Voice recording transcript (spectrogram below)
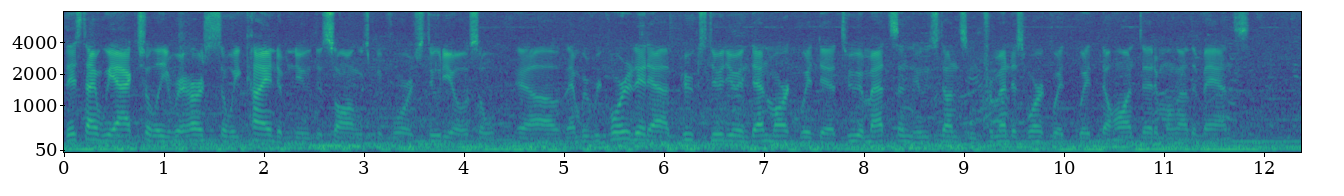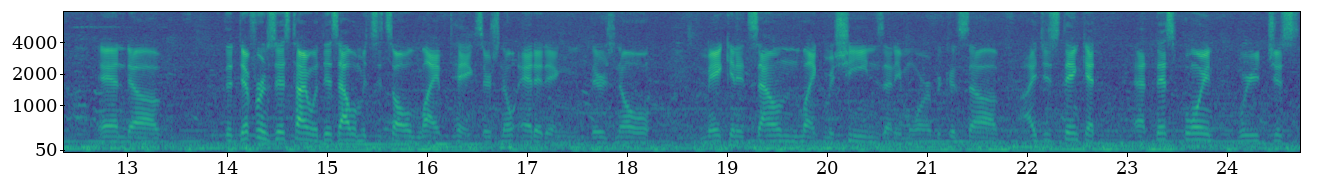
This time we actually rehearsed, so we kind of knew the songs before studio. So uh, and we recorded it at Puk Studio in Denmark with uh, Tue Madsen, who's done some tremendous work with with The Haunted among other bands. And uh, the difference this time with this album is it's all live takes. There's no editing. There's no making it sound like machines anymore because uh, I just think at at this point we're just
